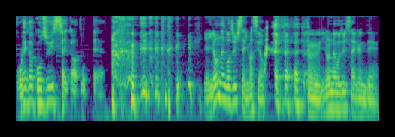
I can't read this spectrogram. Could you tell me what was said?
これが51歳かと思って、いやいろんな51歳いますよ、うん、いろんな51歳いるんで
